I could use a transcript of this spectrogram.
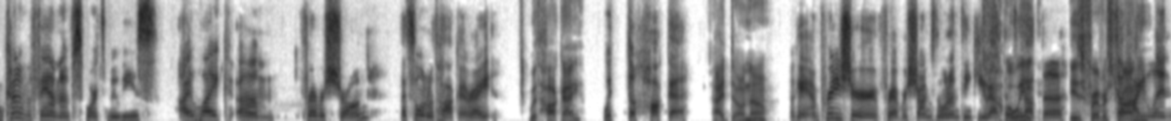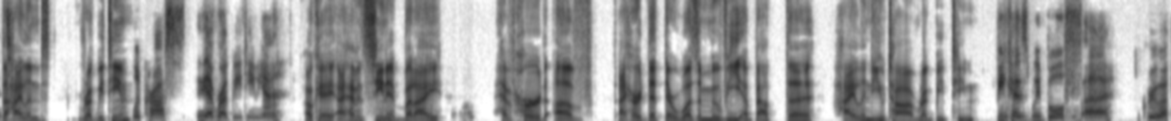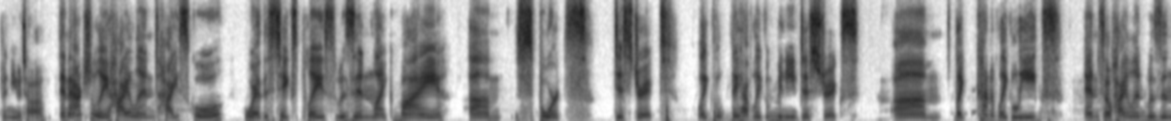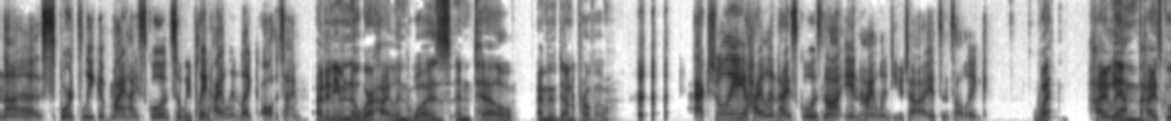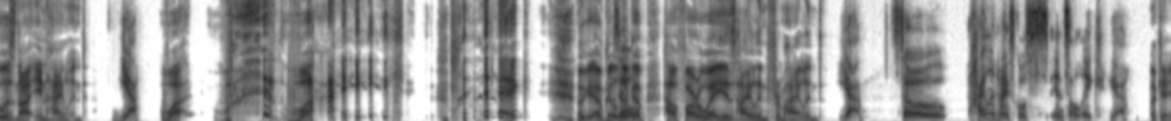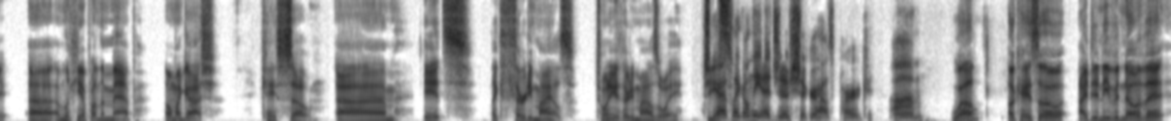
I'm kind of a fan of sports movies. I like um Forever Strong. That's the one with Hawka, right? With Hawkeye? With the Hawka. I don't know. Okay, I'm pretty sure Forever Strong's the one I'm thinking about. That's Oh, wait. about the Is Forever Strong the Highland the Highland rugby team? lacrosse, yeah, rugby team. Yeah, Okay, I haven't seen it, but I have heard of. I heard that there was a movie about the Highland Utah rugby team. because we both uh, grew up in Utah, and actually Highland High School, where this takes place, was in like my um, sports district. Like they have like mini districts, um, like kind of like leagues. And so Highland was in the sports league of my high school, and so we played Highland like all the time. I didn't even know where Highland was until I moved down to Provo. Actually, Highland High School is not in Highland, Utah. It's in Salt Lake. What? Highland High School is not in Highland. Yeah. What? Why? what the heck? Okay, I'm gonna So- look up how far away is Highland from Highland. Yeah. So Highland High School's in Salt Lake. Yeah. Okay, uh, I'm looking up on the map. Oh my gosh. Okay, so um, it's like 30 miles, 20 or 30 miles away. Jeez. Yeah, it's like on the edge of Sugar House Park. Um well, okay, so I didn't even know that.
